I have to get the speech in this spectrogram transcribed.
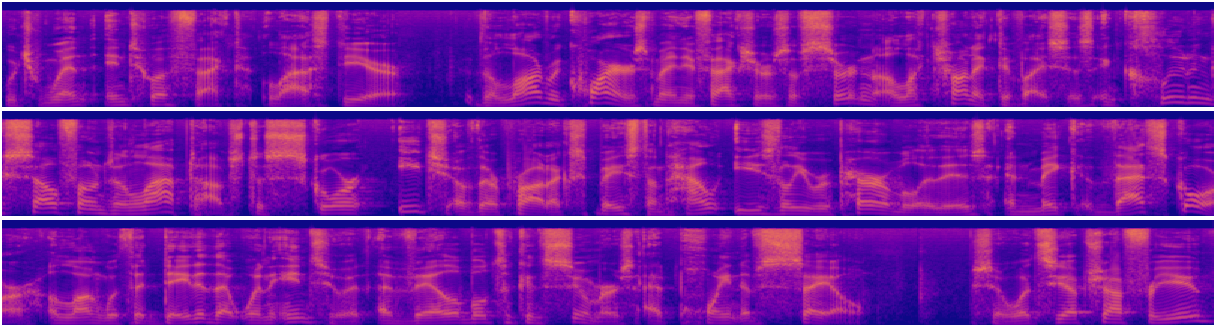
which went into effect last year. The law requires manufacturers of certain electronic devices, including cell phones and laptops, to score each of their products based on how easily repairable it is and make that score, along with the data that went into it, available to consumers at point of sale. So, what's the upshot for you?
